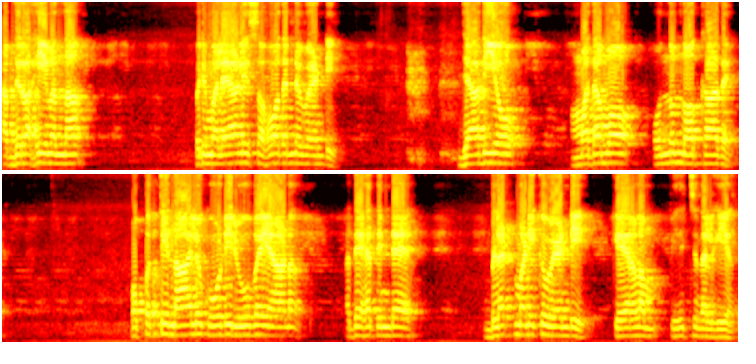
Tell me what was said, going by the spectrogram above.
അബ്ദുറഹീം എന്ന ഒരു മലയാളി സഹോദരന് വേണ്ടി ജാതിയോ മതമോ ഒന്നും നോക്കാതെ മുപ്പത്തിനാല് കോടി രൂപയാണ് അദ്ദേഹത്തിന്റെ ബ്ലഡ് മണിക്ക് വേണ്ടി കേരളം പിരിച്ചു നൽകിയത്.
